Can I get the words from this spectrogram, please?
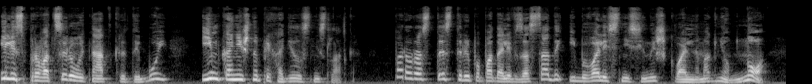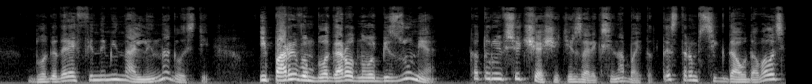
или спровоцировать на открытый бой, им, конечно, приходилось несладко. Пару раз тестеры попадали в засады и бывали снесены шквальным огнем. Но, благодаря феноменальной наглости и порывам благородного безумия, которые все чаще терзали ксенобайта, тестерам всегда удавалось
